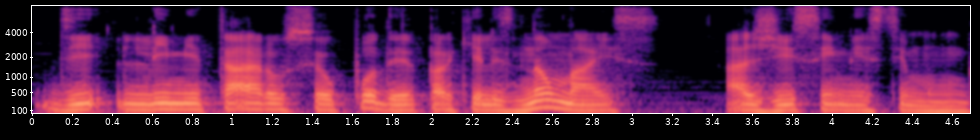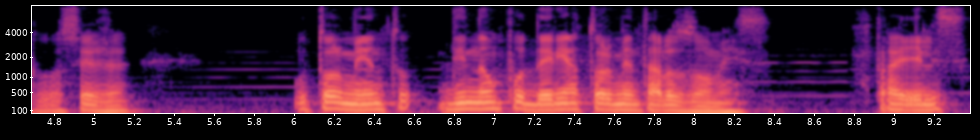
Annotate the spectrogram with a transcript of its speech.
de limitar o seu poder para que eles não mais agissem neste mundo, ou seja, o tormento de não poderem atormentar os homens. Para eles,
